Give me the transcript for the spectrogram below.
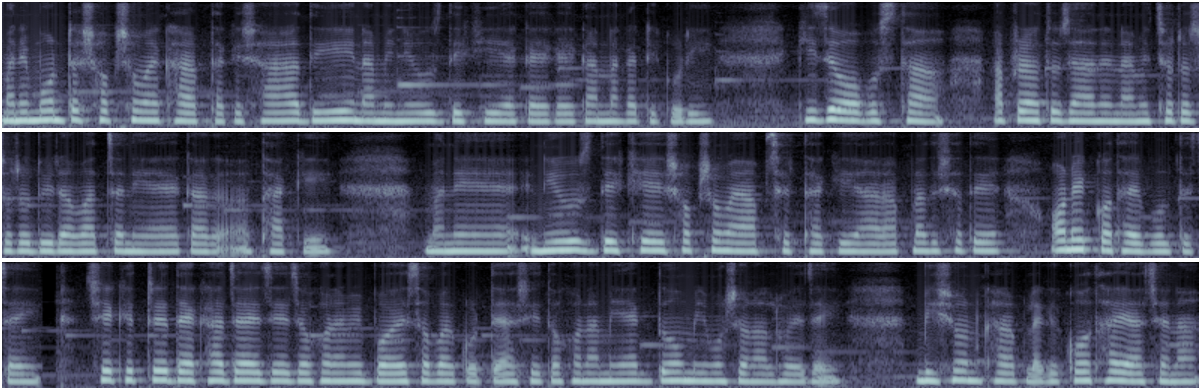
মানে মনটা সব সময় খারাপ থাকে। সারাদিন আমি নিউজ দেখি, একা একাই কান্নাকাটি করি। কি যে অবস্থা? আপনারা তো জানেন আমি ছোট ছোট দুইটা বাচ্চা নিয়ে একা থাকি। মানে নিউজ দেখে সবসময় আপসেট থাকি আর আপনাদের সাথে অনেক কথাই বলতে চাই। সেক্ষেত্রে দেখা যায় যে যখন আমি বয়েস ওভার করতে আসি, তখন আমি একদম ইমোশনাল হয়ে যাই। ভীষণ খারাপ লাগে, কথাই আসে না।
